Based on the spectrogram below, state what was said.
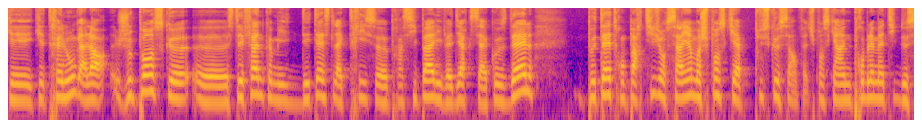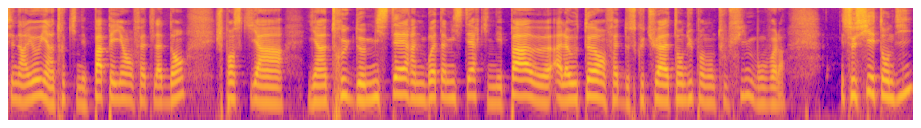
qui est, très longue. Alors, je pense que euh, Stéphane, comme il déteste l'actrice euh, principale, il va dire que c'est à cause d'elle. Peut-être en partie, j'en sais rien. Moi, je pense qu'il y a plus que ça, en fait. Je pense qu'il y a une problématique de scénario. Il y a un truc qui n'est pas payant, en fait, là-dedans. Je pense qu'il y, a un- truc de mystère, une boîte à mystère qui n'est pas euh, à la hauteur, en fait, de ce que tu as attendu pendant tout le film. Bon, voilà. Ceci étant dit,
